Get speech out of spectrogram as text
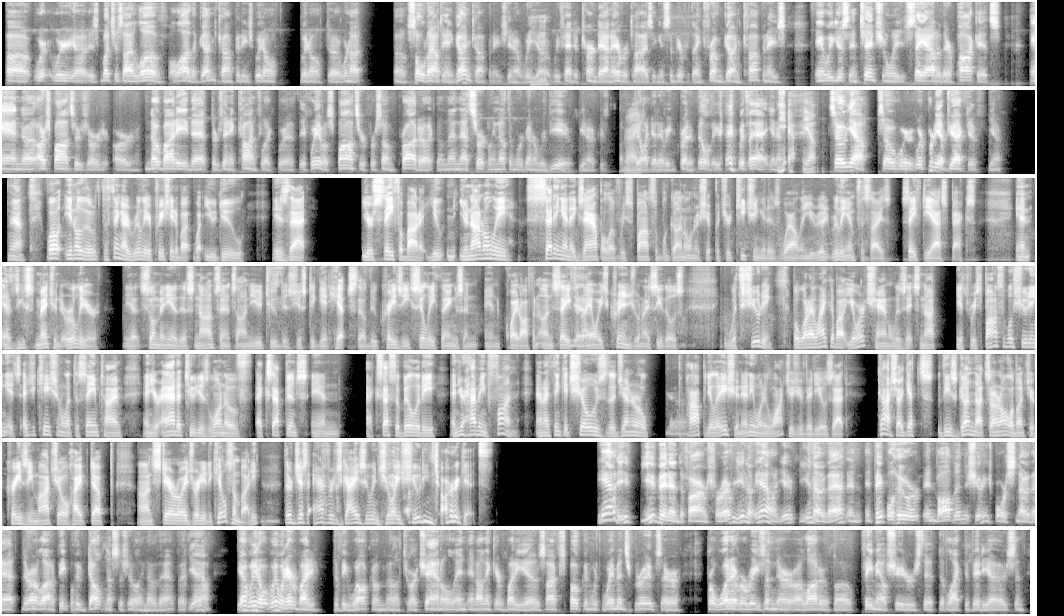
Uh, we're we uh, as much as I love a lot of the gun companies, we don't we don't uh, we're not uh, sold out to any gun companies. You know, we uh, mm-hmm. we've had to turn down advertising and some different things from gun companies, and we just intentionally stay out of their pockets and uh, our sponsors are, are nobody that there's any conflict with. If we have a sponsor for some product, and then that's certainly nothing we're going to review, you know, because I don't right. feel like I'd have any credibility with that, you know. Yeah, yeah. So yeah, so we're we're pretty objective, you know. Yeah. Well, you know, the the thing I really appreciate about what you do is that you're safe about it. You you're not only setting an example of responsible gun ownership, but you're teaching it as well, and you really, really emphasize safety aspects. And as you mentioned earlier, yeah, so many of this nonsense on YouTube is just to get hits. They'll do crazy, silly things and and quite often unsafe. Yeah. And I always cringe when I see those with shooting. But what I like about your channel is it's not it's responsible shooting, it's educational at the same time, and your attitude is one of acceptance and accessibility and you're having fun. And I think it shows the general yeah. population, anyone who watches your videos, that gosh, I get these gun nuts aren't all a bunch of crazy macho, hyped up on steroids, ready to kill somebody. Mm-hmm. They're just average guys who enjoy shooting targets. Yeah, you you've been into firearms forever. You know, yeah, you you know that, and, and people who are involved in the shooting sports know that. There are a lot of people who don't necessarily know that, but yeah, yeah, we don't. We want everybody to be welcome uh, to our channel, and and I think everybody is. I've spoken with women's groups. There, for whatever reason, there are a lot of uh, female shooters that that like the videos, and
